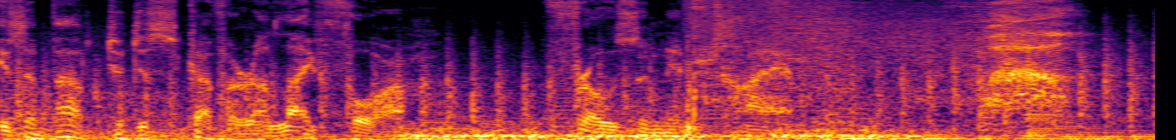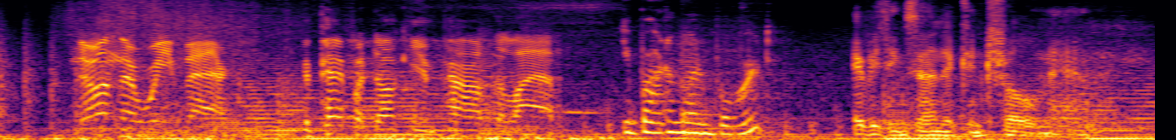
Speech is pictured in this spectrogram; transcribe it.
is about to discover a life form frozen in time. Wow. They're on their way back. Prepare for docking and power up the lab. You brought him on board? Everything's under control, ma'am.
